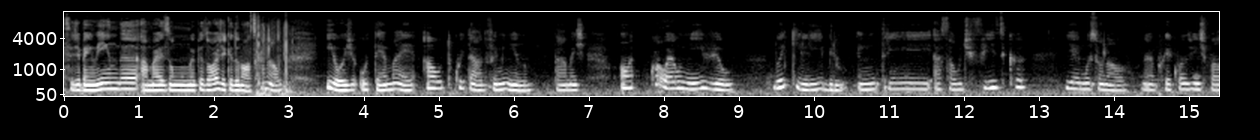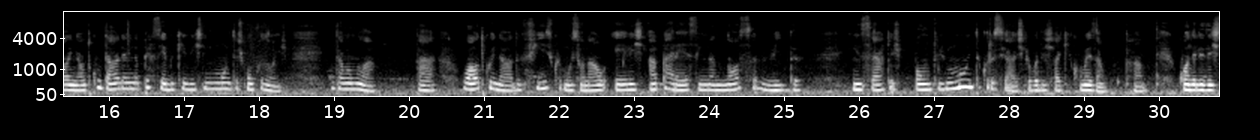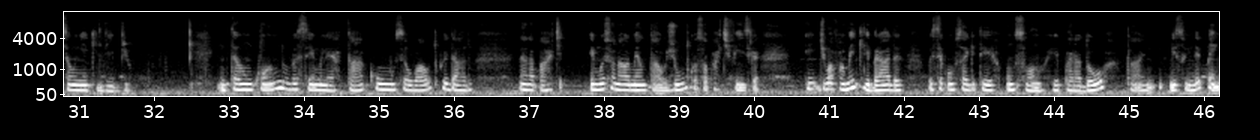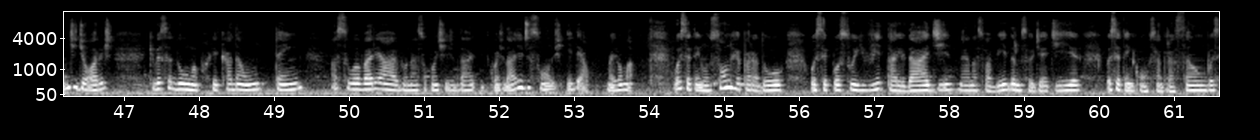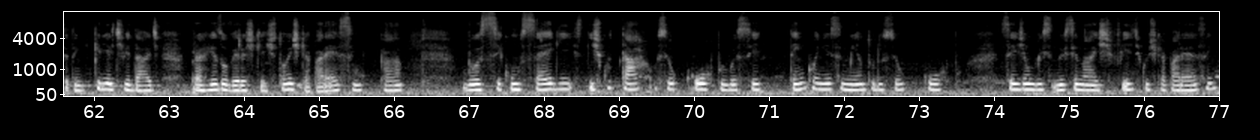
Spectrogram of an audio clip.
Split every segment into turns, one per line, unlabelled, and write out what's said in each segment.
seja bem-vinda a mais um episódio aqui do nosso canal. E hoje o tema é autocuidado feminino, tá? Mas qual é o nível do equilíbrio entre a saúde física e a emocional, né? Porque quando a gente fala em autocuidado, eu ainda percebo que existem muitas confusões. Então vamos lá, tá? O autocuidado físico e emocional, eles aparecem na nossa vida em certos pontos muito cruciais que eu vou deixar aqui como exemplo, tá? Quando eles estão em equilíbrio. Então, quando você, mulher, tá com o seu autocuidado né, na parte emocional e mental junto com a sua parte física, de uma forma equilibrada, você consegue ter um sono reparador, tá? Isso independe de horas que você durma, porque cada um tem a sua variável, né? a sua quantidade, quantidade de sonos ideal. Mas vamos lá. Você tem um sono reparador, você possui vitalidade né, na sua vida, no seu dia a dia, você tem concentração, você tem criatividade para resolver as questões que aparecem, tá? Você consegue escutar o seu corpo, você tem conhecimento do seu corpo, sejam dos, dos sinais físicos que aparecem,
